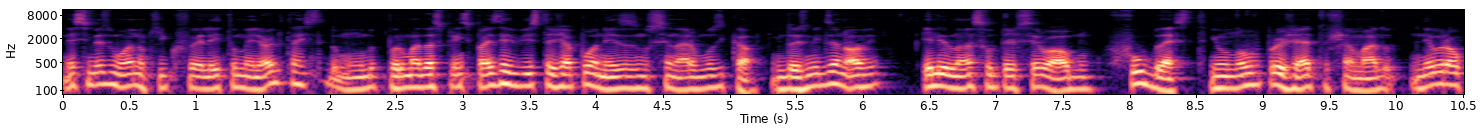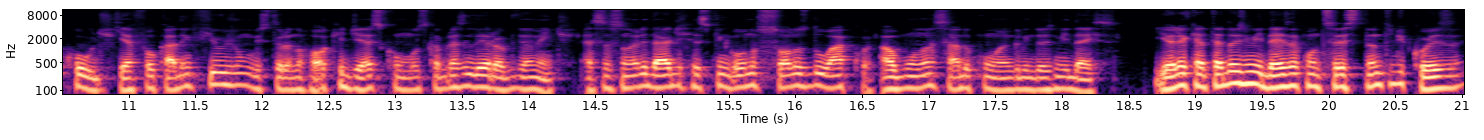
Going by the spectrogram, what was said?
Nesse mesmo ano, Kiko foi eleito o melhor guitarrista do mundo por uma das principais revistas japonesas no cenário musical. Em 2019, ele lança o terceiro álbum, Full Blast, e um novo projeto chamado Neural Code, que é focado em fusion, misturando rock e jazz com música brasileira, obviamente. Essa sonoridade respingou nos solos do Aqua, álbum lançado com Angra em 2010. E olha que até 2010 aconteceu esse tanto de coisa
